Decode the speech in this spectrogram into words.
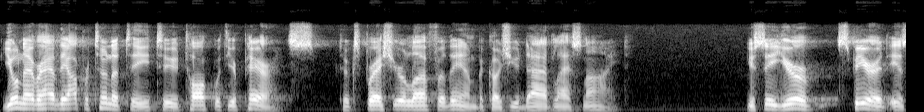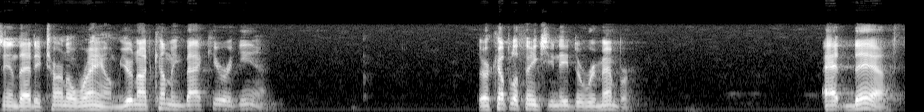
You'll never have the opportunity to talk with your parents, to express your love for them because you died last night. You see, your spirit is in that eternal realm. You're not coming back here again. there are a couple of things you need to remember. At death,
